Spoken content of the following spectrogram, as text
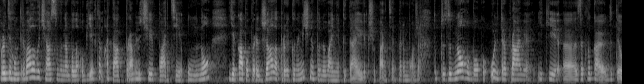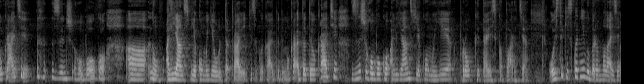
Протягом тривалого часу вона була об'єктом атак правлячої партії УМНО, яка попереджала про економічне панування Китаю, якщо партія переможе. Тобто, з одного боку, ультраправі, які е, закликають до теократії, з іншого боку, а, ну альянс, в якому є ультраправі, які закликають до демокра... до теократії, з іншого боку, альянс, в якому є прокитайська партія. Ось такі складні вибори в Малайзії.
